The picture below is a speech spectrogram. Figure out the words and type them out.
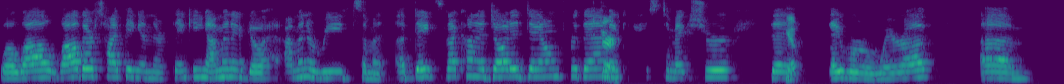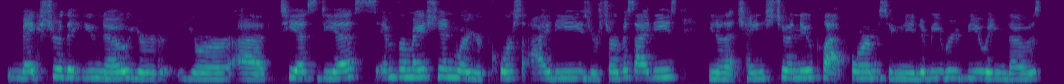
Well, while while they're typing and they're thinking, I'm gonna go. I'm gonna read some updates that I kind of jotted down for them sure. in case to make sure that yep. they were aware of. Um, make sure that you know your your uh, TSDS information, where your course IDs, your service IDs, you know, that changed to a new platform. So you need to be reviewing those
